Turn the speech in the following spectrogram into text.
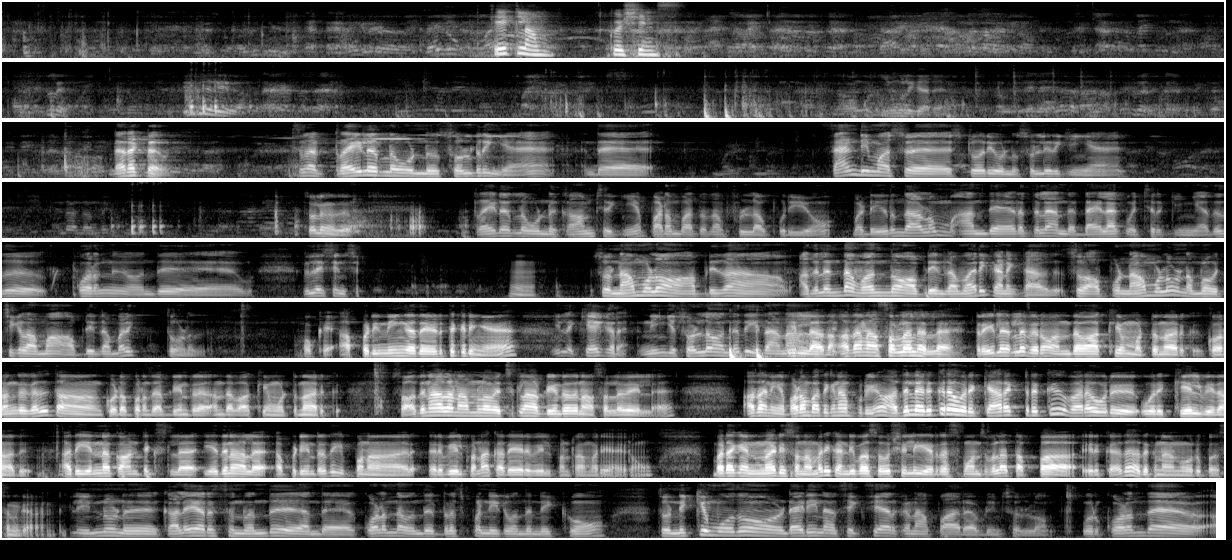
கேட்கலாம் கொஷின்ஸ் டைரக்டர் ஆக்சுவலாக ட்ரைலரில் ஒன்று சொல்கிறீங்க இந்த சாண்டி மாஸ்டர் ஸ்டோரி ஒன்று சொல்லியிருக்கீங்க சொல்லுங்கள் சார் ட்ரைலரில் ஒன்று காமிச்சிருக்கீங்க. படம் பார்த்தா தான் ஃபுல்லாக புரியும். பட் இருந்தாலும் அந்த இடத்துல அந்த டைலாக் வச்சுருக்கீங்க. அதாவது குரங்குங்க வந்து ரிலேஷன்ஷிப் ம். ஸோ நாமளும் அப்படி தான் அதுலேருந்து தான் வந்தோம் அப்படின்ற மாதிரி கனெக்ட் ஆகுது. ஸோ அப்போ நாமளும் நம்ம வச்சுக்கலாமா அப்படின்ற மாதிரி தோணுது. ஓகே அப்படி நீங்கள் அதை எடுத்துக்கிறீங்க. இல்லை கேட்குறேன் நீங்கள் சொல்ல வந்தது இதானா? இல்லை அதான் அதை நான் சொல்லலைல்ல. ட்ரெய்லரில் வெறும் அந்த வாக்கியம் மட்டும்தான் இருக்குது குரங்குகள் தான் கூட பிறந்த அப்படின்ற அந்த வாக்கியம் மட்டும்தான் இருக்குது ஸோ அதனால நாமளும் வச்சுக்கலாம் அப்படின்றத நான் சொல்லவே இல்லை. அதான் நீங்கள் படம் பார்த்தீங்கன்னா புரியும். அதில் இருக்கிற ஒரு கேரக்டருக்கு வர ஒரு ஒரு கேள்வி தான் அது. அது என்ன கான்டெக்ட்ஸில் எதனால் அப்படின்றது இப்போ நான் ரிவீல் பண்ணால் கதையை ரிவீல் பண்ணுற மாதிரி ஆயிரும். பட் அகைன் முன்னாடி சொன்ன மாதிரி கண்டிப்பாக சோஷியலி இர்ரெஸ்பான்சிபிளாக தப்பாக இருக்காது. அதுக்கு நான் நூறு பர்சன்ட் கேரண்டி இல்லை இன்னொன்று கலையரசன் வந்து அந்த குழந்தை வந்து ட்ரெஸ் பண்ணிட்டு வந்து நிற்கும் ஸோ நிற்கும் போதும் டேடி நான் செக்ஸியாக இருக்கேன் நான் பாரு அப்படின்னு சொல்லும். ஒரு குழந்தை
